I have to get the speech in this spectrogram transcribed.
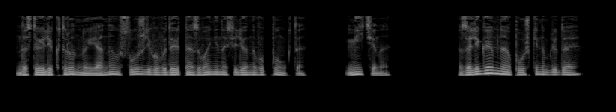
Достаю электронную, и она услужливо выдает название населенного пункта — Митина. Залегаем на опушке, наблюдая.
